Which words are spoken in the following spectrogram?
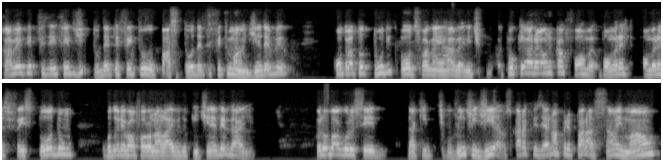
caras devem ter fe- feito de tudo, deve ter feito pastor, deve ter feito mandinha, deve contratou tudo e todos pra ganhar, velho. E, tipo, porque era a única forma. O Palmeiras, Palmeiras fez todo um. O Dorival falou na live do Quintino é verdade. Pelo bagulho ser daqui, tipo, 20 dias, os caras fizeram uma preparação, irmão.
